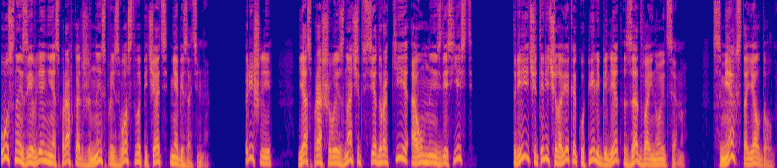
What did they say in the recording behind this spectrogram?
Устное заявление, справка от жены с производства, печать не обязательно. Пришли. Я спрашиваю, значит, все дураки, а умные здесь есть? Три-четыре человека купили билет за двойную цену. Смех стоял долго.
